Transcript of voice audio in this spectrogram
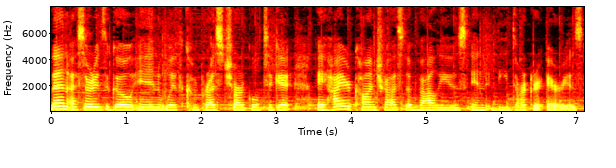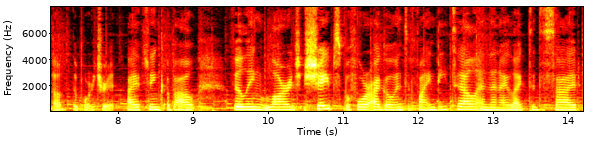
Then I started to go in with compressed charcoal to get a higher contrast of values in the darker areas of the portrait. I think about filling large shapes before I go into fine detail and then I like to decide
